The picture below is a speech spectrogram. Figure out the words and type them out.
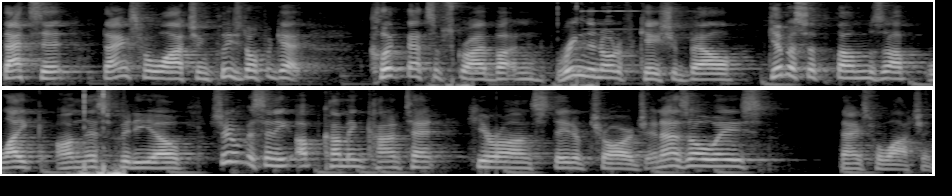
that's it. Thanks for watching. Please don't forget, click that subscribe button, ring the notification bell, give us a thumbs up, like on this video so you don't miss any upcoming content here on State of Charge. And as always, thanks for watching.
